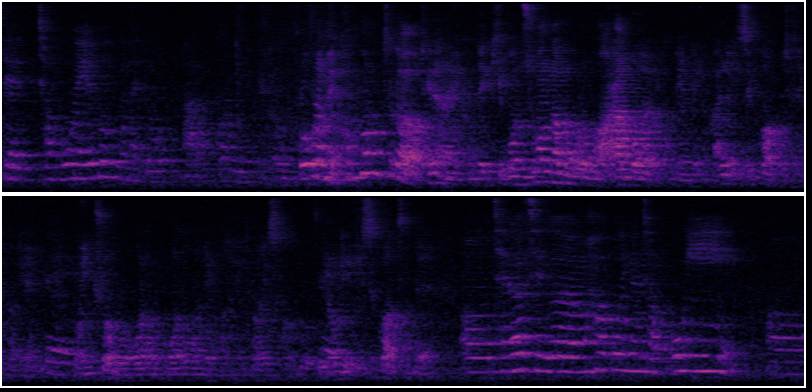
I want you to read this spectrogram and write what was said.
제 전공의 일부분에도 알았거든요. 프로그램의 컴포넌트가 어떻게 되나요? 근데 기본 수강 과목으로 뭐 아랍어 이런 게 좀 깔려 있을 것 같고 제 생각에 네. 뭐 인트로 뭐 원어원 이런 거 당연히 들어있을 거고 뭐 이런 게 있을 것 같은데 어, 제가 지금 하고 있는 전공이 어,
